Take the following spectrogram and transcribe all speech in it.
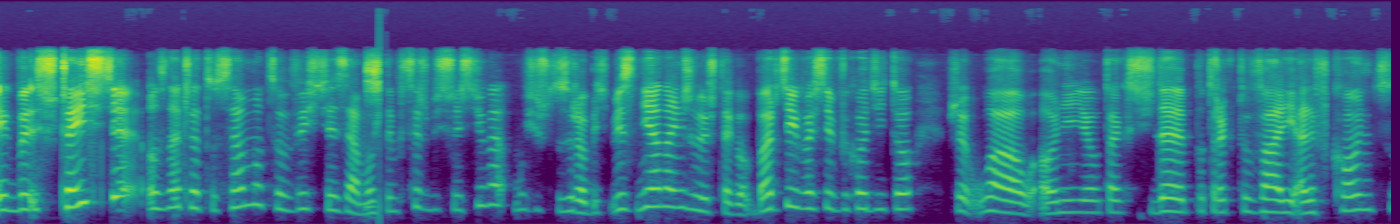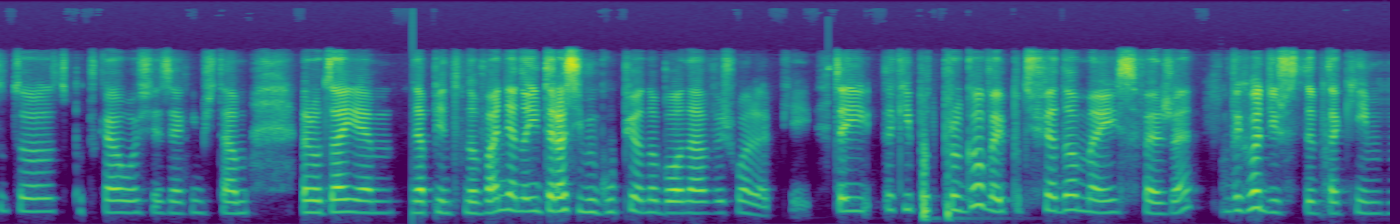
Jakby szczęście oznacza to samo, co wyjście za mąż. Gdy chcesz być szczęśliwa, musisz to zrobić. Więc nie analizujesz tego. Bardziej właśnie wychodzi to, że wow, oni ją tak źle potraktowali, ale w końcu to spotkało się z jakimś tam rodzajem napiętnowania, no i teraz im głupio, no bo ona wyszła lepiej. W tej takiej podprogowej, podświadomej sferze wychodzisz z tym takim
